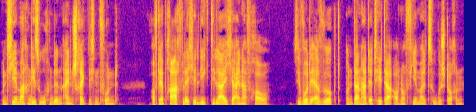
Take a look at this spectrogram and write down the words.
Und hier machen die Suchenden einen schrecklichen Fund. Auf der Brachfläche liegt die Leiche einer Frau. Sie wurde erwürgt und dann hat der Täter auch noch viermal zugestochen.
